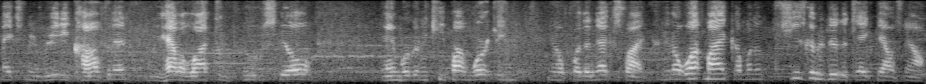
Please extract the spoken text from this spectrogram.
makes me really confident. We have a lot to improve still, and we're going keep on working, you know, for the next fight. You know what, Mike? I'm gonna. She's going do the takedowns now.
